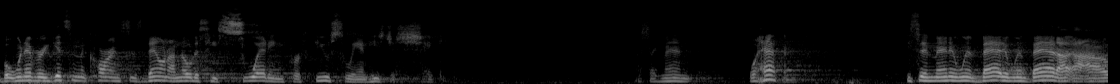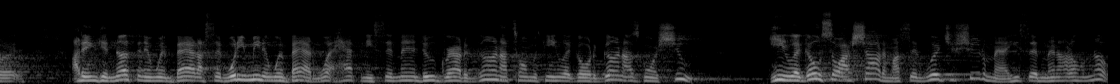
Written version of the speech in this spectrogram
But whenever he gets in the car and sits down, I notice he's sweating profusely and he's just shaking. I say, man, what happened? He said, man, it went bad. It went bad. I, I, I didn't get nothing. It went bad. I said, what do you mean it went bad? What happened? He said, man, dude grabbed a gun. I told him if he didn't let go of the gun, I was going to shoot. He didn't let go, so I shot him. I said, where'd you shoot him at? He said, man, I don't know.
